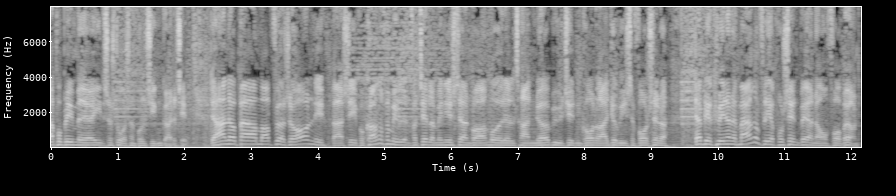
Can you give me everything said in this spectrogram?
at problemet er helt så stort, som politikken gør det til. Det handler bare om at opføre sig ordentligt. Bare se på kongefamilien, fortæller ministeren på området Eltran Nørby til den korte radiovis og fortsætter. Der bliver kvinderne mange flere procent værd, når hun får børn.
